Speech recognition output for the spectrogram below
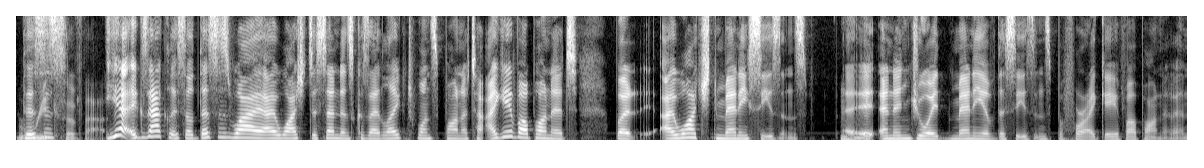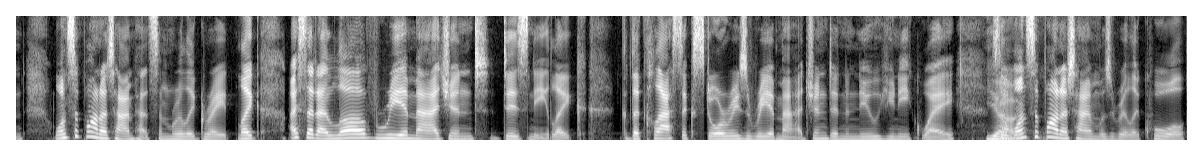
This reeks is- of that. Yeah, exactly. So this is why I watched Descendants because I liked Once Upon a Time. I gave up on it, but I watched many seasons uh, and enjoyed many of the seasons before I gave up on it. And Once Upon a Time had some really great, like I said, I love reimagined Disney, like the classic stories reimagined in a new, unique way. Yeah. So Once Upon a Time was really cool.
